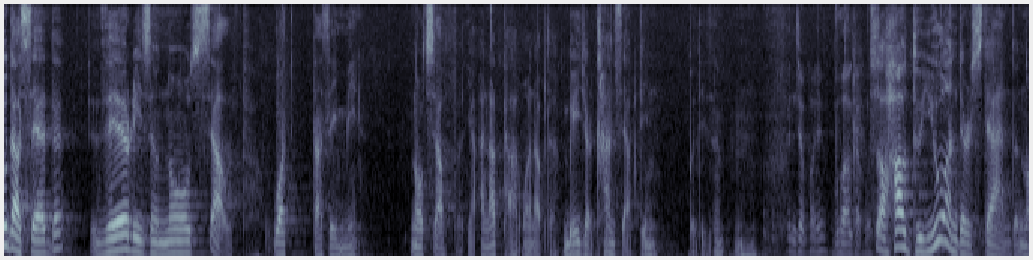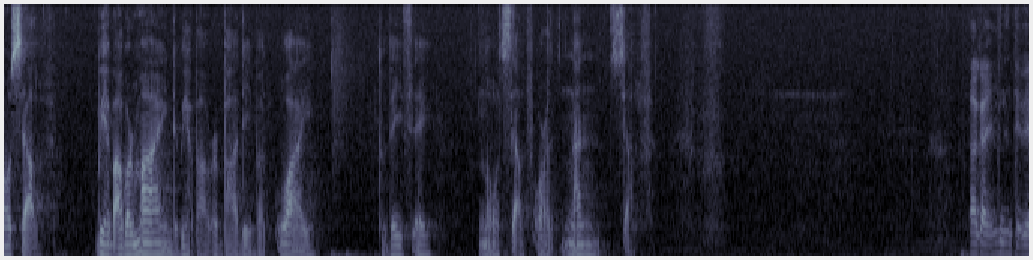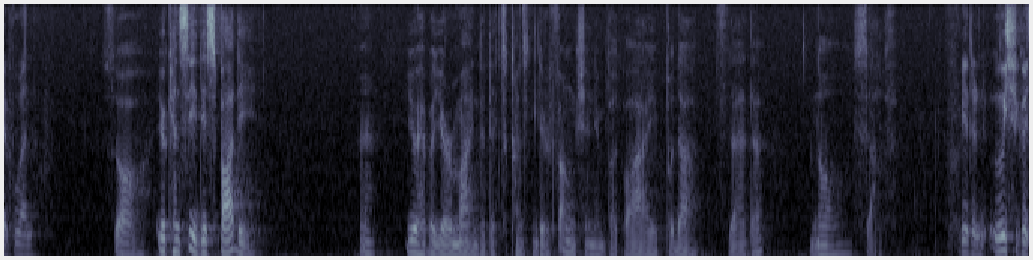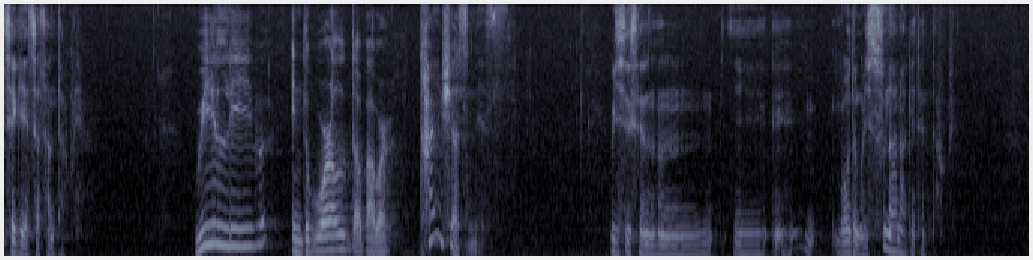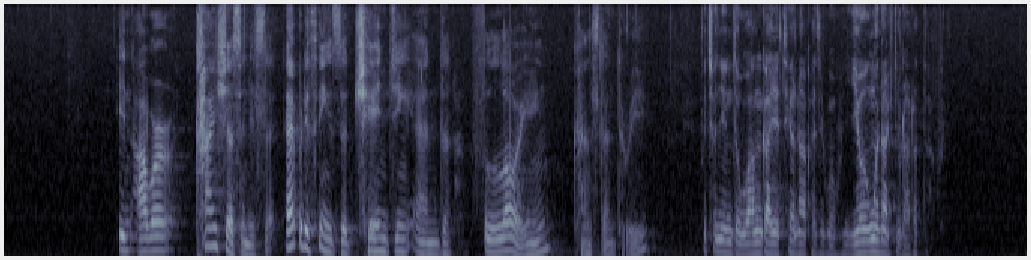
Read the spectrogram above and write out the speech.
Buddha said, there is no self. What does it mean? No self. Yeah, anatta, one of the major concept in Buddhism. Mhm. 던져봐요. 무화과 보시. So how do you understand the no self? We have our mind, we have our body, but why do they say no self or non-self? 나가 있는데 왜 무하냐? So you can see this body. eh, You have your mind that's constantly functioning, but why Buddha said uh, no self? 우리는 의식의 세계에서 산다고요. We live in the world of our consciousness. 의식에서는 이, 이, 모든 것이 순환하게 된다고요. In our consciousness, everything is changing and flowing constantly. 부처님도 왕가에 태어나 가지고 영원할 줄 알았다고.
